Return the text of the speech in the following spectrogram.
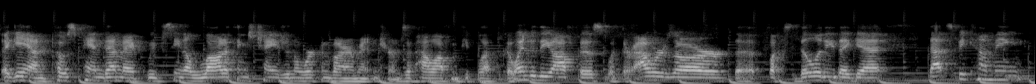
again, post pandemic, we've seen a lot of things change in the work environment in terms of how often people have to go into the office, what their hours are, the flexibility they get. That's becoming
